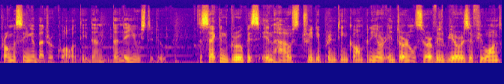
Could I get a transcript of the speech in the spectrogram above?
promising a better quality than, than they used to do. The second group is in-house 3D printing company or internal service bureaus if you want.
